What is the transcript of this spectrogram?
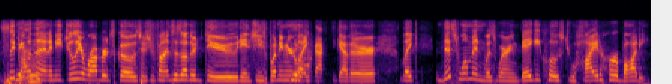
Sleeping Yeah. with an Enemy, Julia Roberts goes and she finds this other dude and she's putting her Yeah. life back together. Like this woman was wearing baggy clothes to hide her body.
